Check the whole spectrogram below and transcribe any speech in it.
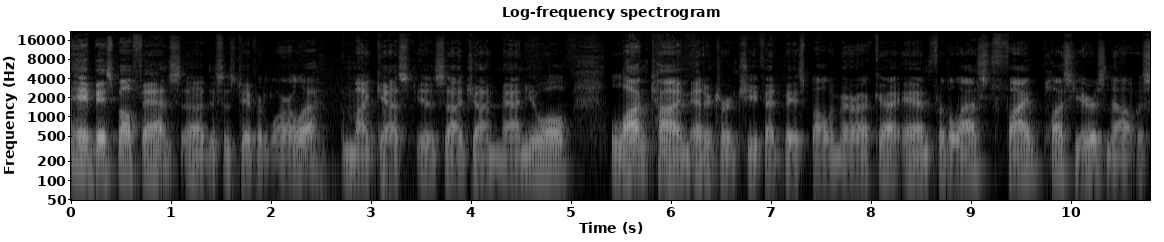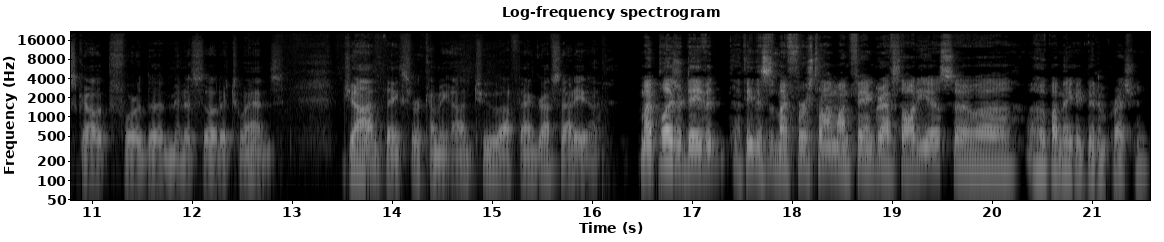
Hey, baseball fans. Uh, this is David Laurila. My guest is uh, John Manuel, longtime editor in chief at Baseball America, and for the last five plus years now, a scout for the Minnesota Twins. John, thanks for coming on to uh, Fangraphs Audio. My pleasure, David. I think this is my first time on Fangraphs Audio, so uh, I hope I make a good impression.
